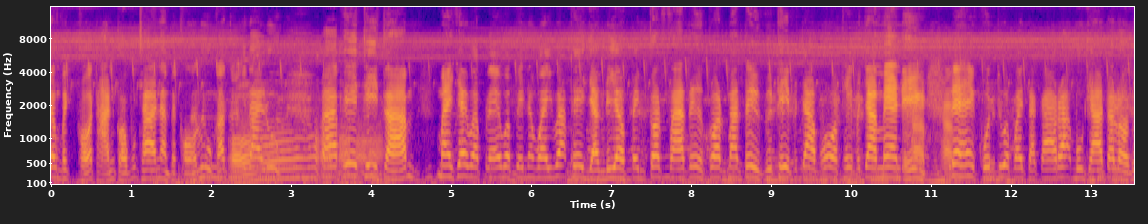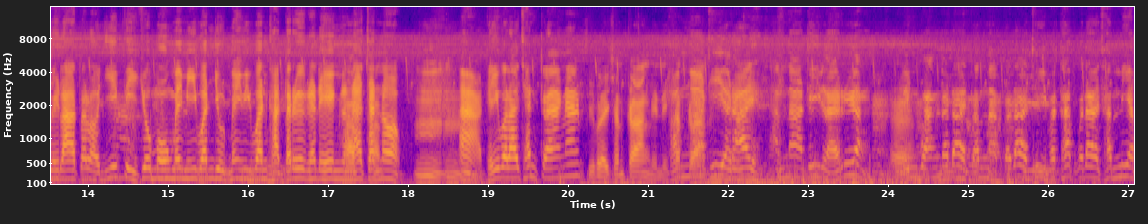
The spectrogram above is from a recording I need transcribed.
ต้องไปขอฐานของผู้ชายนั่นไปขอลูกเขาถึงจะได้ลูก ประเภทที่สาม ไม่ใช่ว่าแปลว่าเป็นอวัยวะเพศอย่างเดียว เป็นกอดฟาเธอร์กอดมาเธอร์คือเทพเจ้าพ่อเทพเจ้าแม่นเองครับครับและให้คนทั่วไปสักการะบูชาตลอดเวลาตลอด 24 ชั่วโมง ไม่มีวันหยุดไม่มีวันขัดตะเริกนั่นเองนะนะชั้นนอก อืมอืมอ่าเทวราชชั้นกลางนั้น สีอะไรชั้นกลางเนี่ยนี่ชั้นทำหกลาน้าง ที่อะไรทำหน้าที่หลายเรื่อง เออเป็นวังก็ได้ตำหนักก็ได้ที่ประทับก็ได้ทำเนียบ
